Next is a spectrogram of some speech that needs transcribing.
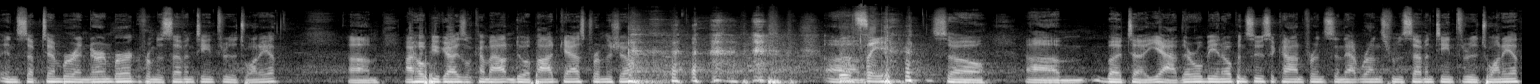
in September in Nuremberg from the 17th through the 20th. Um, I hope you guys will come out and do a podcast from the show. we'll see. so, um, but uh, yeah, there will be an OpenSUSE conference, and that runs from the 17th through the 20th.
